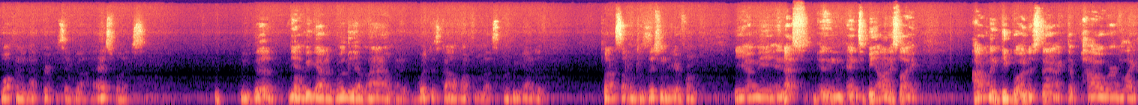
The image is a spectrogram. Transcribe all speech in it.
walking in our purpose that God has for us. We good. Yeah. But we gotta really align like what does God want from us? And we gotta put ourselves in position to hear from him. yeah. I mean, and that's and and to be honest, like I don't think people understand like the power of like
